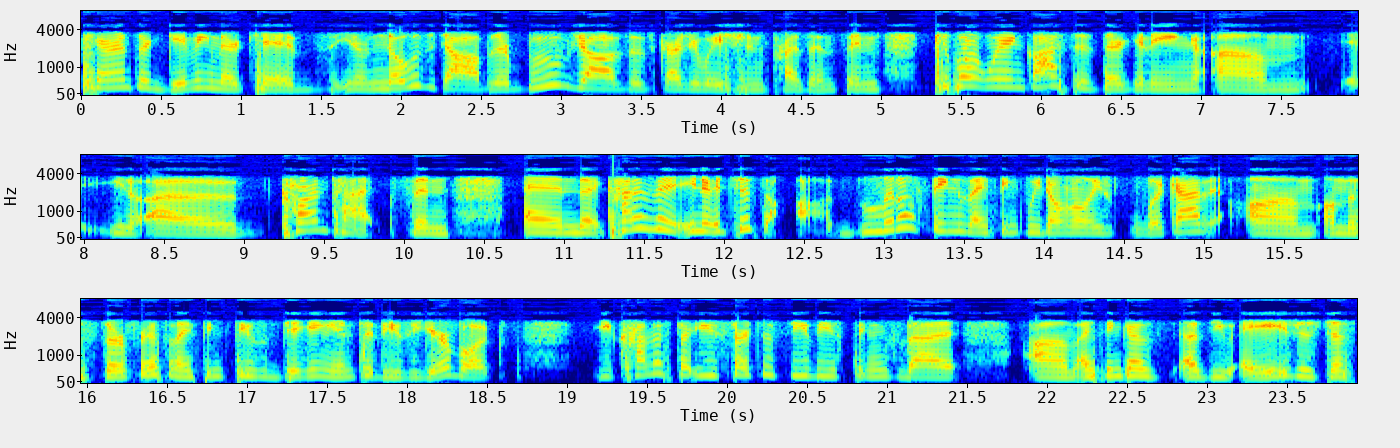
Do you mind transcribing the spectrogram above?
parents are giving their kids, you know, nose jobs or boob jobs as graduation presents, and people aren't wearing glasses; they're getting, um, you know, uh, contacts and and kind of, a, you know, it's just uh, little things I think we don't really look at um, on the surface, and I think these digging into these yearbooks you kind of start you start to see these things that um I think as as you age is just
